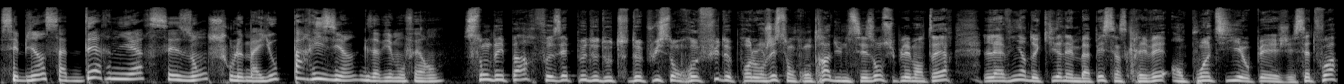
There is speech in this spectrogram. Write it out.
c'est bien sa dernière saison sous le maillot parisien, Xavier Montferrand. Son départ faisait peu de doute. Depuis son refus de prolonger son contrat d'une saison supplémentaire, l'avenir de Kylian Mbappé s'inscrivait en pointillé au PSG. Cette fois,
